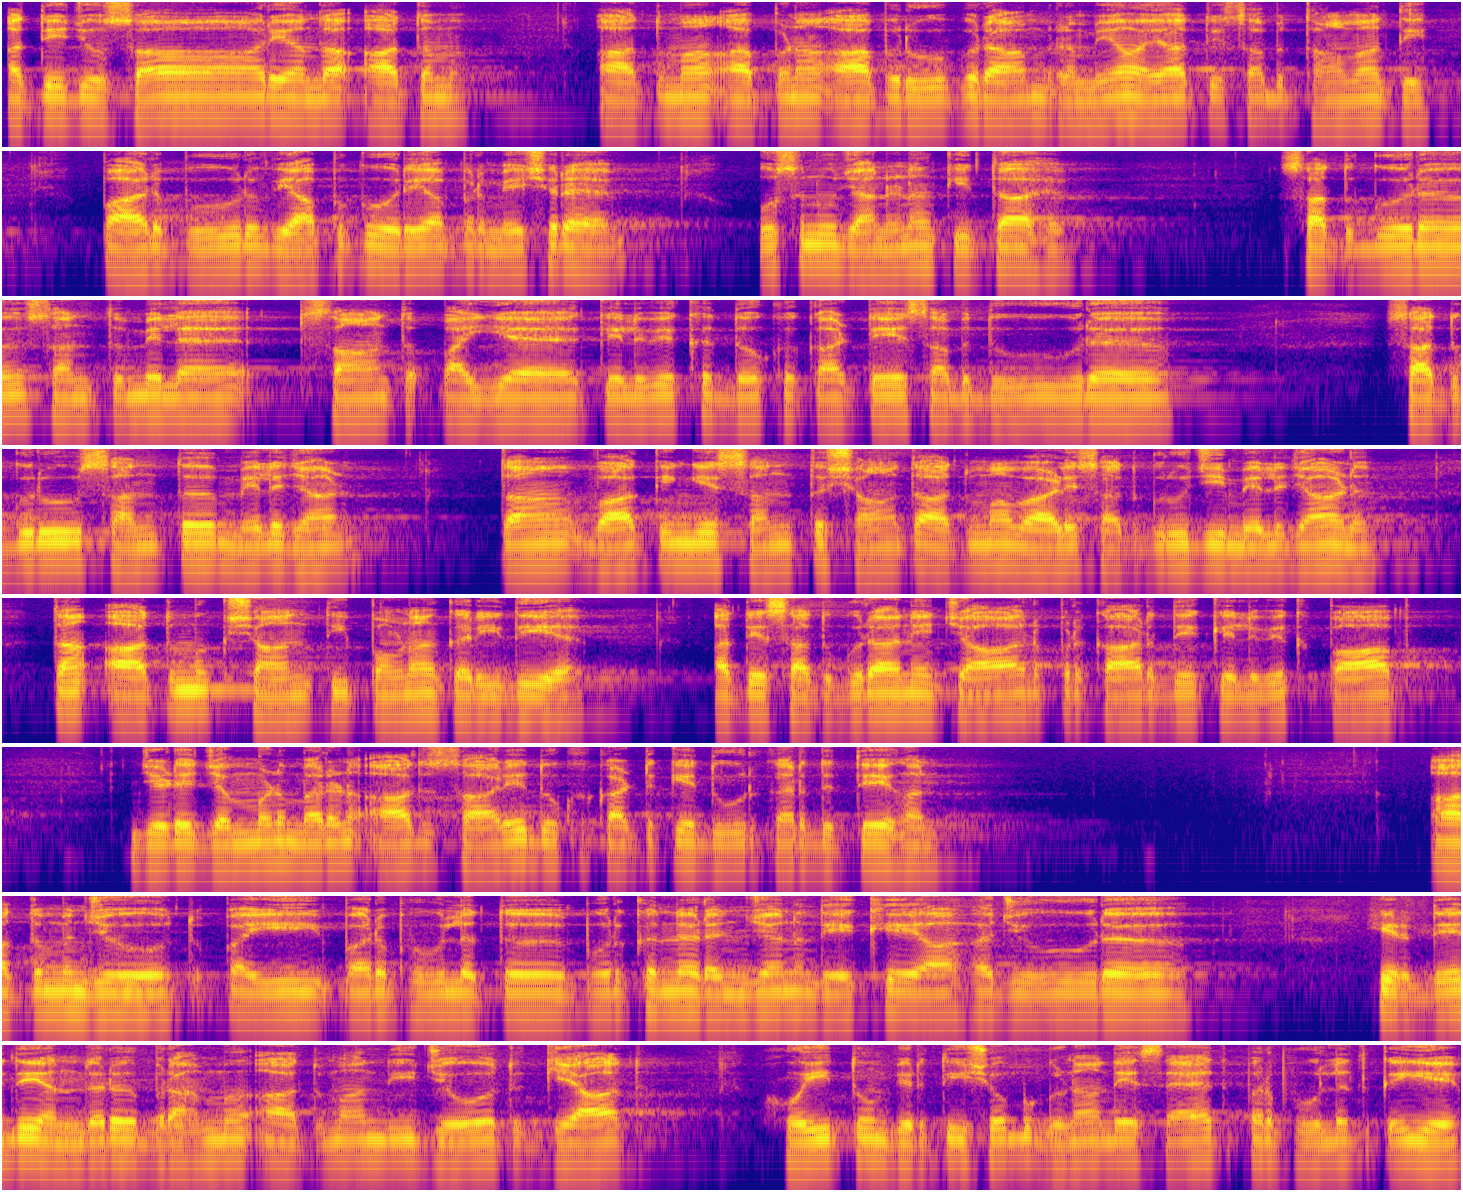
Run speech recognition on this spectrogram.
ਅਤੇ ਜੋ ਸਾਰਿਆਂ ਦਾ ਆਤਮ ਆਤਮਾ ਆਪਣਾ ਆਪ ਰੂਪ ਰਾਮ ਰਮਿਆ ਹੋਇਆ ਤੇ ਸਭ ਥਾਵਾਂ ਤੇ ਭਰਪੂਰ ਵਿਆਪਕ ਹੋ ਰਿਹਾ ਪਰਮੇਸ਼ਰ ਹੈ ਉਸ ਨੂੰ ਜਾਣਨਾ ਕੀਤਾ ਹੈ। ਸਤਿਗੁਰ ਸੰਤ ਮਿਲੈ, ਸ਼ਾਂਤ ਪਾਈਐ, ਕਿਲ ਵਿਖ ਦੁਖ ਕਾਟੇ ਸਭ ਦੂਰ। ਸਤਿਗੁਰੂ ਸੰਤ ਮਿਲ ਜਾਣ, ਤਾਂ ਵਾਕਿੰਗ ਸੰਤ ਸ਼ਾਂਤ ਆਤਮਾ ਵਾਲੇ ਸਤਿਗੁਰੂ ਜੀ ਮਿਲ ਜਾਣ, ਤਾਂ ਆਤਮਿਕ ਸ਼ਾਂਤੀ ਪਾਉਣਾ ਕਰੀਦੀ ਹੈ। ਅਤੇ ਸਤਿਗੁਰਾਂ ਨੇ ਚਾਰ ਪ੍ਰਕਾਰ ਦੇ ਕਿਲਵਿਖ ਪਾਪ, ਜਿਹੜੇ ਜੰਮਣ, ਮਰਨ ਆਦ ਸਾਰੇ ਦੁੱਖ ਕੱਟ ਕੇ ਦੂਰ ਕਰ ਦਿੱਤੇ ਹਨ। ਆਤਮ ਜੋਤ ਭਈ ਪਰਫੂਲਤ ਪੁਰਖ ਨਿਰੰਜਨ ਦੇਖਿਆ ਹਜੂਰ। ਹਿਰਦੇ ਦੇ ਅੰਦਰ ਬ੍ਰਹਮ ਆਤਮਾ ਦੀ ਜੋਤ ਗਿਆਤ, ਹੋਈ ਤੋਂ ਬਿਰਤੀ ਸ਼ੁਭ ਗੁਣਾ ਦੇ ਸਹਿਤ ਪ੍ਰਫੁੱਲਤ ਕਹੀਏ,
